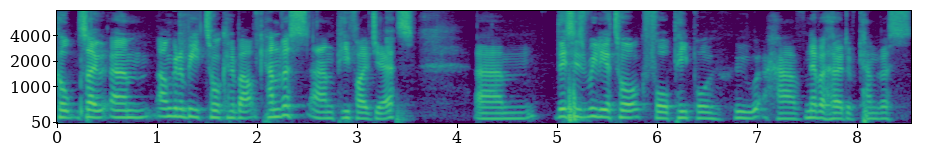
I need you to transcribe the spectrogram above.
Cool. So um, I'm going to be talking about Canvas and P5JS. Um, this is really a talk for people who have never heard of Canvas,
